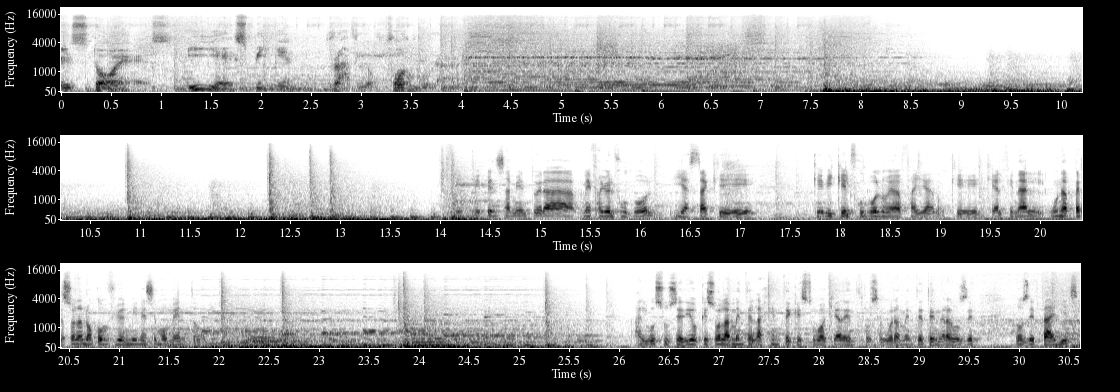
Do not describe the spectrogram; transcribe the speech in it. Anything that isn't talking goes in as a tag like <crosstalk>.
Esto es ESPN Radio Fórmula. Mi pensamiento era, me falló el fútbol y hasta que, que vi que el fútbol no me había fallado, que, que al final una persona no confió en mí en ese momento. Algo sucedió que solamente la gente que estuvo aquí adentro seguramente tendrá los, de, los detalles.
